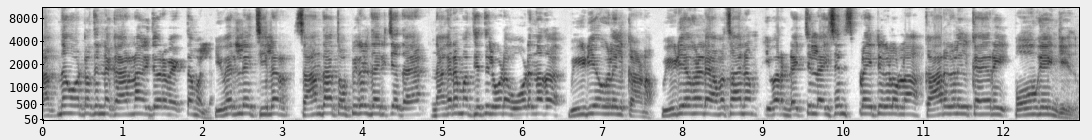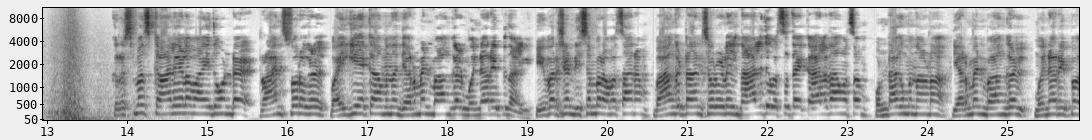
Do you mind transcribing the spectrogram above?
നഗ്ന ഓട്ടത്തിന്റെ കാരണം ഇതുവരെ വ്യക്തമല്ല. ഇവരിലെ ചിലർ സാന്താ തൊപ്പികൾ ധരിച്ച് നഗരമധ്യത്തിലൂടെ ഓടുന്നത് വീഡിയോകളിൽ കാണാം. വീഡിയോകളുടെ അവസാനം ഇവർ ഡച്ച് ലൈസൻസ് പ്ലേറ്റുകളുള്ള കാറുകളിൽ കയറി പോവുകയും ചെയ്തു. ക്രിസ്മസ് കാലയളവായതുകൊണ്ട് ട്രാൻസ്ഫറുകൾ വൈകിയേക്കാമെന്ന് ജർമ്മൻ ബാങ്കുകൾ മുന്നറിയിപ്പ് നൽകി. ഈ വർഷം ഡിസംബർ അവസാനം ബാങ്ക് ട്രാൻസ്ഫറുകളിൽ നാല് ദിവസത്തെ കാലതാമസം ഉണ്ടാകുമെന്നാണ് ജർമ്മൻ ബാങ്കുകൾ മുന്നറിയിപ്പ്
